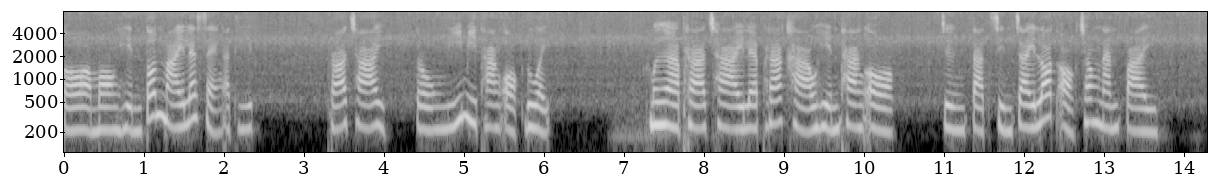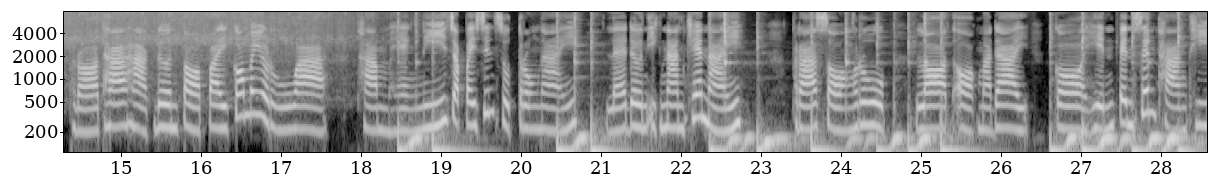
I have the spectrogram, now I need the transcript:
ก็มองเห็นต้นไม้และแสงอาทิตย์ พระชายตรงนี้มีทางออกด้วย เมื่อพระชายและพระขาวเห็นทางออก จึงตัดสินใจลอดออกช่องนั้นไป เพราะถ้าหากเดินต่อไปก็ไม่รู้ว่าถ้ำแห่งนี้ จะไปสิ้นสุดตรงไหน และเดินอีกนานแค่ไหน พระสองรูปลอดออกมาได้ ก็เห็นเป็นเส้นทางที่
